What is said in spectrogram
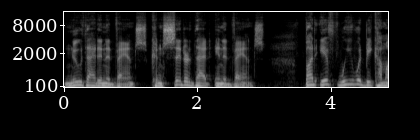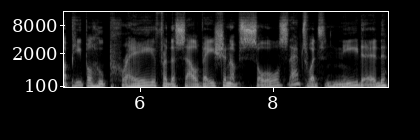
knew that in advance, considered that in advance. But if we would become a people who pray for the salvation of souls, that's what's needed.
